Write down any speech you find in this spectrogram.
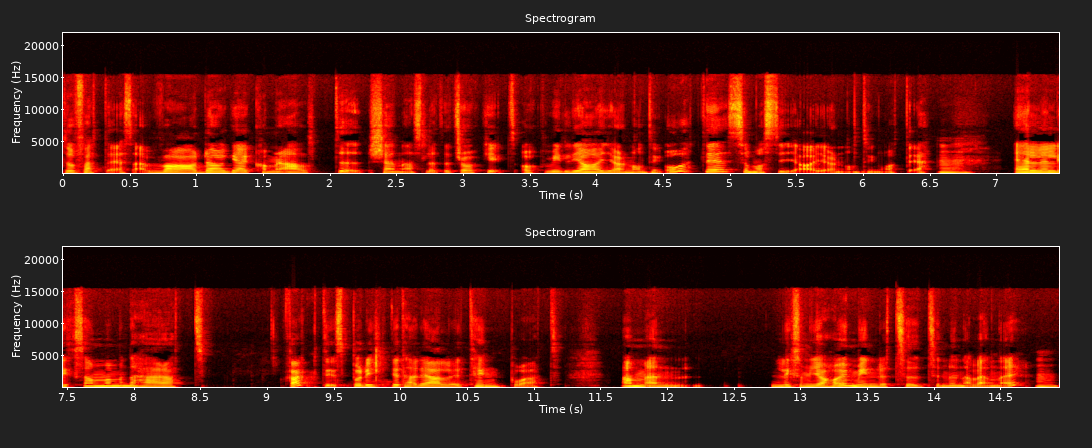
då fattar jag så här, vardagar kommer alltid kännas lite tråkigt och vill jag göra någonting åt det så måste jag göra någonting åt det. Mm. Eller liksom, men det här att faktiskt på riktigt hade jag aldrig tänkt på att, ja men, liksom jag har ju mindre tid till mina vänner. Mm.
